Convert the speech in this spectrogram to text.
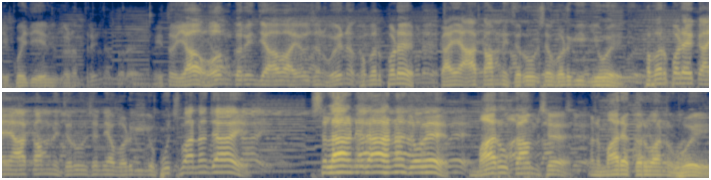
એ કોઈ દી એવી ગણતરી ન કરે એ તો યા હોમ કરીને જે આવા આયોજન હોય ને, ખબર પડે કે અહીંયા આ કામની જરૂર છે, વળગી ગયું હોય. ખબર પડે કે અહીંયા આ કામની જરૂર છે ને વળગી ગયું. પૂછવા ન જાય. સલાહની રાહ ન જોવે. મારું કામ છે અને મારે કરવાનું હોય.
